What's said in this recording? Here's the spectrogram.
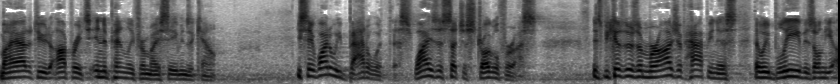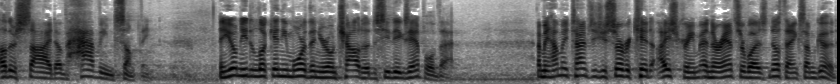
My attitude operates independently from my savings account. You say, why do we battle with this? Why is this such a struggle for us? It's because there's a mirage of happiness that we believe is on the other side of having something. And you don't need to look any more than your own childhood to see the example of that. I mean, how many times did you serve a kid ice cream and their answer was, no thanks, I'm good?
